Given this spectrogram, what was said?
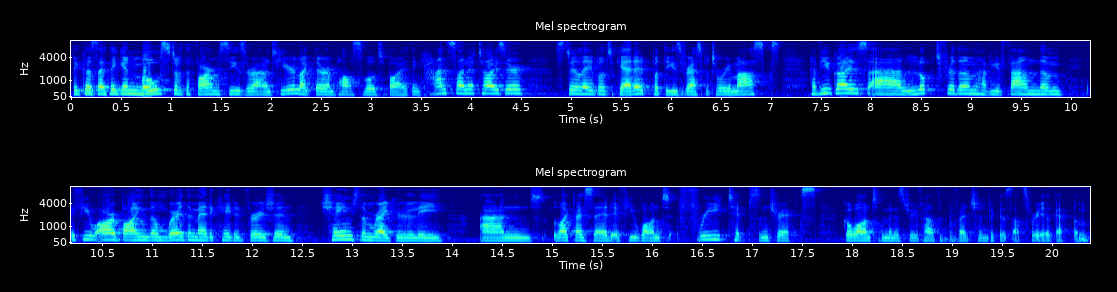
Because I think in most of the pharmacies around here, like they're impossible to buy. I think hand sanitizer, still able to get it, but these respiratory masks, have you guys uh, looked for them? Have you found them? If you are buying them, wear the medicated version, change them regularly. And like I said, if you want free tips and tricks, go on to the Ministry of Health and Prevention because that's where you'll get them.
